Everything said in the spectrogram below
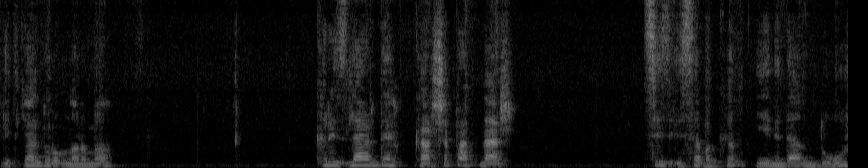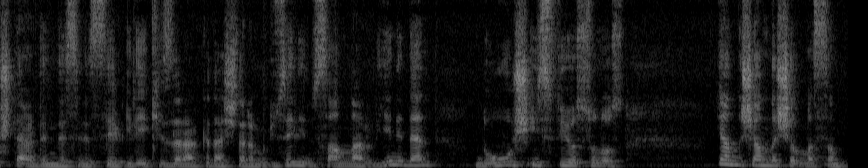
Git gel durumları mı krizlerde karşı partner siz ise bakın yeniden doğuş derdindesiniz sevgili ikizler arkadaşlarım güzel insanlar yeniden doğuş istiyorsunuz yanlış anlaşılmasın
